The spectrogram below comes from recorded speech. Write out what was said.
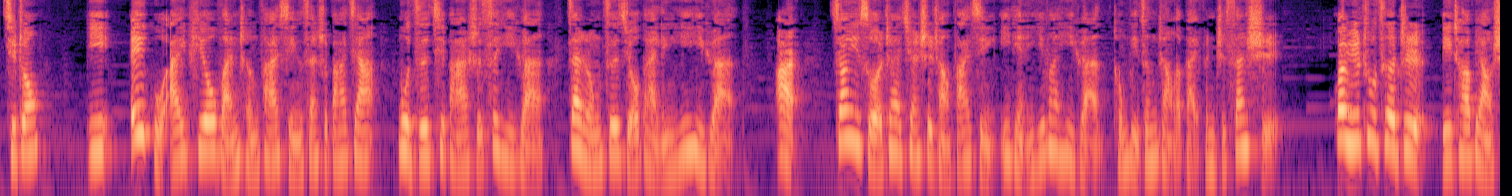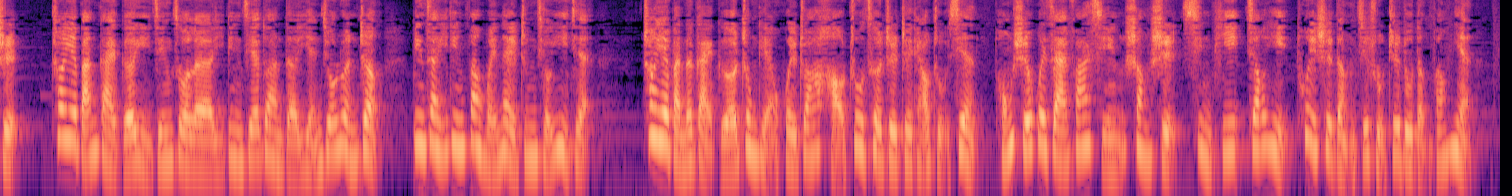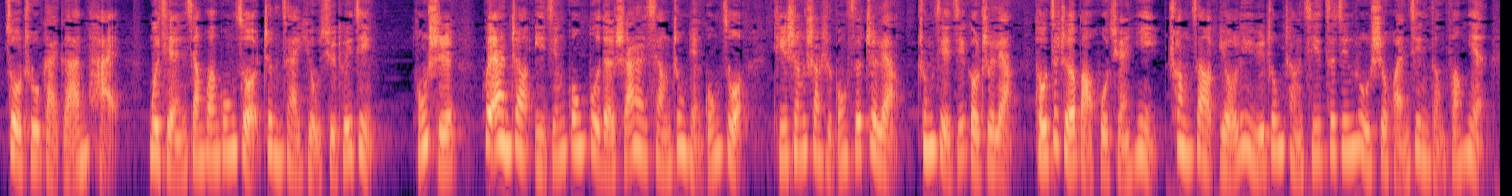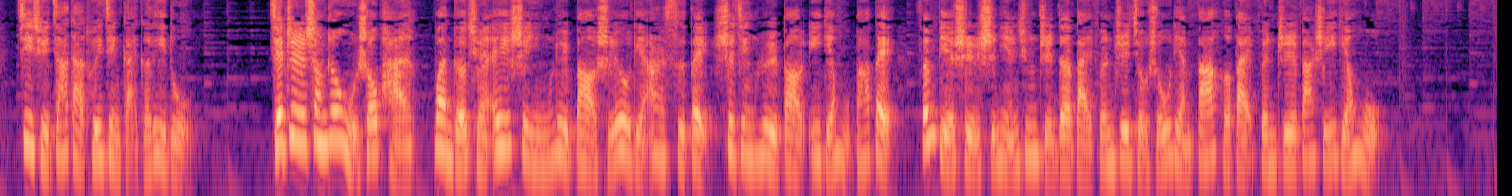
其中，一 A 股 IPO 完成发行三十八家，募资七百二十四亿元，再融资九百零一亿元；二交易所债券市场发行一点一万亿元，同比增长了百分之三十。关于注册制，李超表示，创业板改革已经做了一定阶段的研究论证，并在一定范围内征求意见。创业板的改革重点会抓好注册制这条主线，同时会在发行、上市、信批、交易、退市等基础制度等方面做出改革安排。目前相关工作正在有序推进，同时会按照已经公布的十二项重点工作，提升上市公司质量、中介机构质量、投资者保护权益、创造有利于中长期资金入市环境等方面，继续加大推进改革力度。截至上周五收盘，万德全 A 市盈率报十六点二四倍，市净率报一点五八倍，分别是十年均值的百分之九十五点八和百分之八十一点五。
